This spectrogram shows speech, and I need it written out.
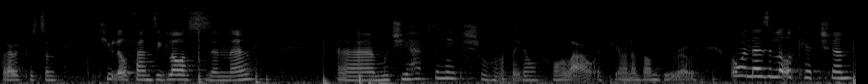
but I would put some cute little fancy glasses in there. Um, which you have to make sure that they don't fall out if you're on a bumpy road. Oh, and there's a little kitchen,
